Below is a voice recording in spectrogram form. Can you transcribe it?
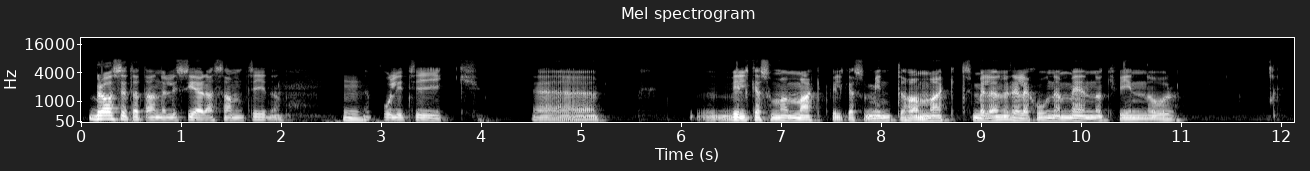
bra sätt att analysera samtiden. Mm. Politik, eh, vilka som har makt, vilka som inte har makt, mellan relationen män och kvinnor.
